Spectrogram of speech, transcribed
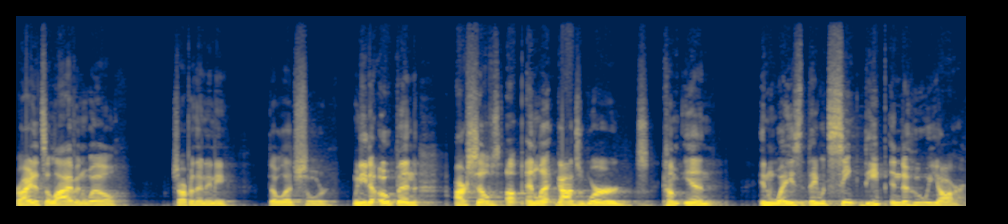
Right? It's alive and well, sharper than any double edged sword. We need to open ourselves up and let God's words come in in ways that they would sink deep into who we are.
